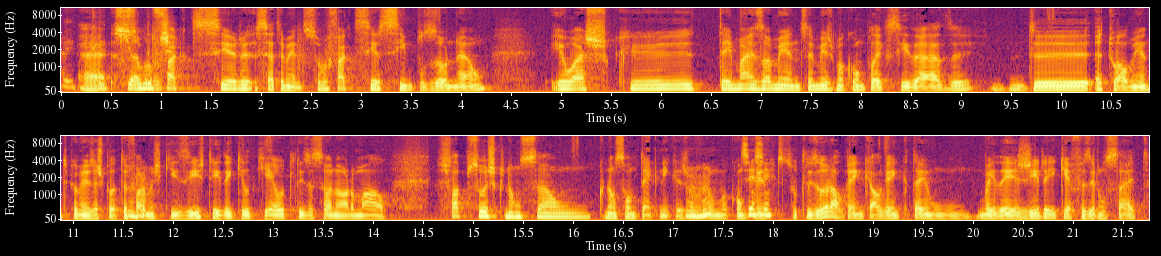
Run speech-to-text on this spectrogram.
Que, uh, que sobre outras? o facto de ser, exatamente, sobre o facto de ser simples ou não, eu acho que tem mais ou menos a mesma complexidade de atualmente, pelo menos das plataformas uhum. que existem e daquilo que é a utilização normal. Vamos falar de pessoas que não são, que não são técnicas, uhum. numa componente do utilizador, alguém, alguém que tem um, uma ideia gira e quer fazer um site.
